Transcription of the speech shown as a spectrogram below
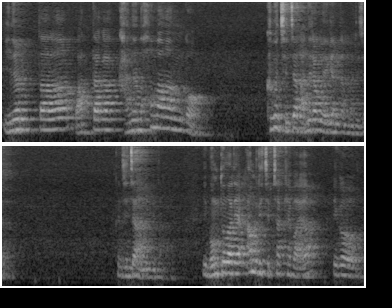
인연 따라 왔다가 가는 허망한 거 그건 진짜가 아니라고 얘기한단 말이죠. 그건 진짜 아닙니다. 이 몸뚱아리에 아무리 집착해봐야 이거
